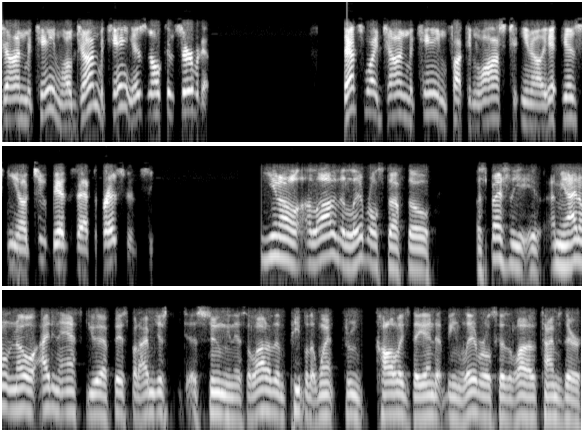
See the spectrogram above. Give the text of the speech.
John McCain. Well, John McCain is no conservative. That's why John McCain fucking lost, you know, his, you know, two bids at the presidency. you know, a lot of the liberal stuff, though, especially, if, I mean, I don't know. I didn't ask UF this, but I'm just assuming this. A lot of the people that went through college, they end up being liberals because a lot of the times they're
